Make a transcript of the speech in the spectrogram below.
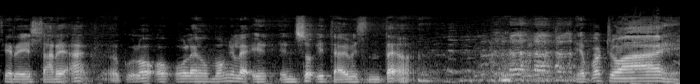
Cire syariat kula oleh omongi lek insuk idawe wis entek. Ya padha ae.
